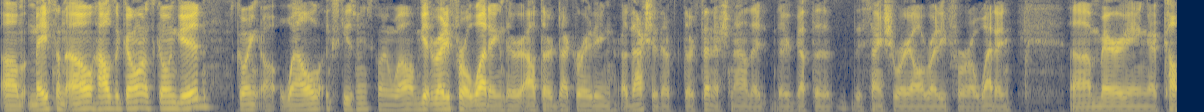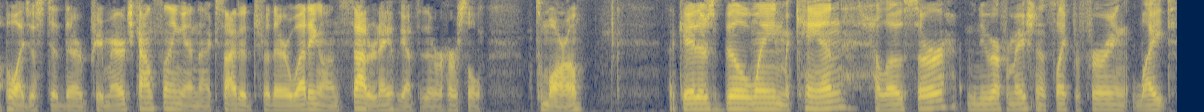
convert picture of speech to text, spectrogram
Um, Mason O, how's it going? It's going good going uh, well. Excuse me, it's going well. I'm getting ready for a wedding. They're out there decorating. Actually, they're they're finished now. They they've got the the sanctuary all ready for a wedding. Uh, marrying a couple. I just did their pre marriage counseling and excited for their wedding on Saturday. We have the rehearsal tomorrow. Okay, there's Bill Wayne McCann. Hello, sir. New Reformation. It's like preferring light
